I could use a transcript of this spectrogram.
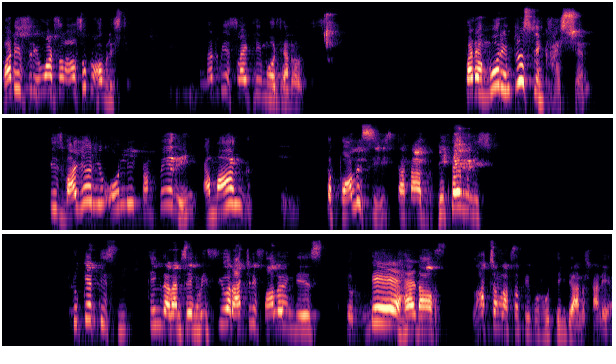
What if rewards are also probabilistic? That would be a slightly more general case. But a more interesting question is why are you only comparing among the policies that are deterministic? Look at this thing that I'm saying. If you are actually following this, you're way ahead of lots and lots of people who think they understand AI.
